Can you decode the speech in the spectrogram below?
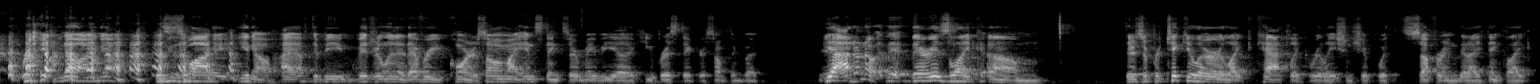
right? No, I know. This is why you know I have to be vigilant at every corner. Some of my instincts are maybe uh, hubristic or something, but yeah, yeah I don't know. There, there is like um, there's a particular like Catholic relationship with suffering that I think like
